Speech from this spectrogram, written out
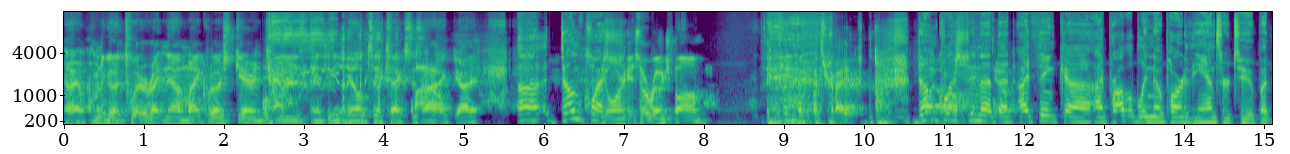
All right, I'm going to go to Twitter right now. Mike Roach guarantees Anthony Hill to Texas. Wow. I got it. Uh, dumb question. It's a, it's a roach bomb. That's right. Dumb question that, yeah. that I think uh, I probably know part of the answer to. But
